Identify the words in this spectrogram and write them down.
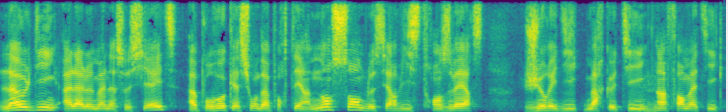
La holding Alan Associates a pour vocation d'apporter un ensemble de services transverses, juridiques, marketing, mhm. informatique,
